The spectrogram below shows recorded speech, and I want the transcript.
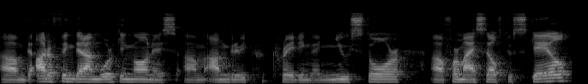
Um, the other thing that I'm working on is um, I'm gonna be creating a new store uh, for myself to scale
